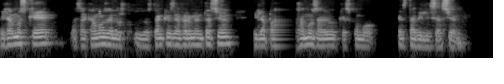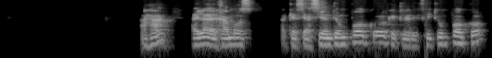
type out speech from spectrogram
Dejamos que la sacamos de los, tanques de fermentación y la pasamos a algo que es como estabilización. Ajá, ahí la dejamos a que se asiente un poco, que clarifique un poco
